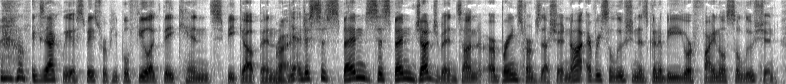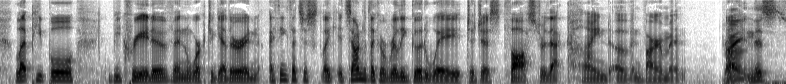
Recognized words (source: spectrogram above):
Exactly, a space where people feel like they can speak up and Right. yeah, and just suspend suspend judgments on a brainstorm session. Not every solution is going to be your final solution. Let people be creative and work together and I think that's just like it sounded like a really good way to just foster that kind of environment. right. Um, And this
